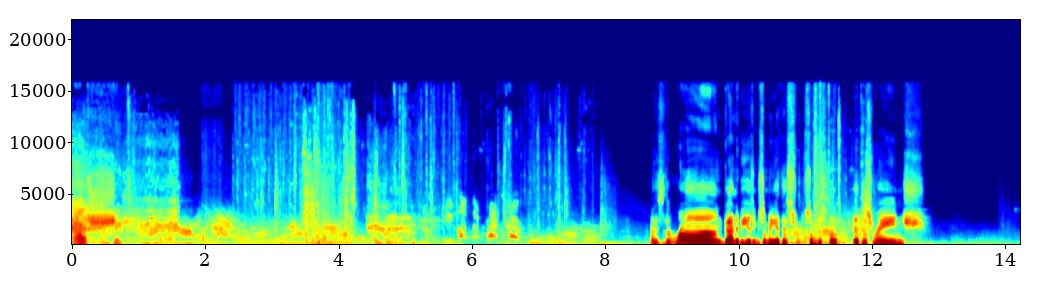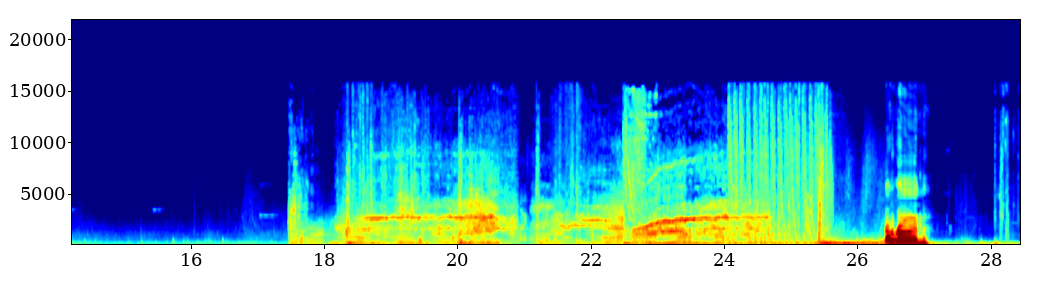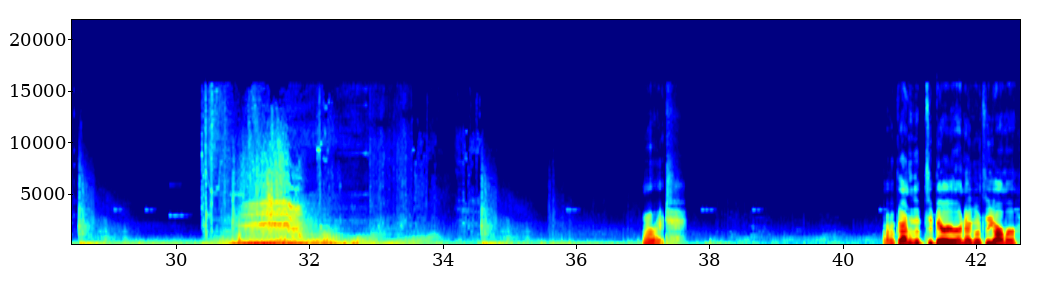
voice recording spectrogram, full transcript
Ah, shit. Keep up the pressure! Now, this is the wrong gun to be using for somebody at this some this at this range. We've to the, the barrier, now going to the armor.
